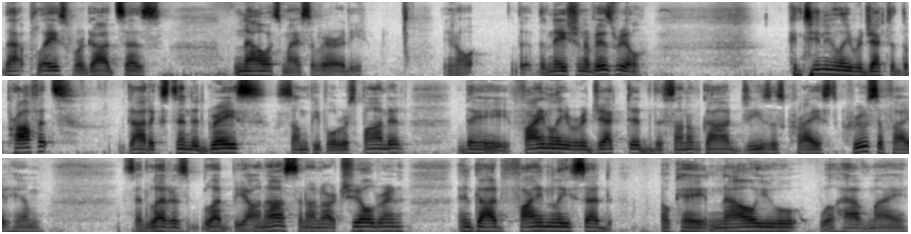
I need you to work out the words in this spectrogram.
that place where God says, Now it's my severity. You know, the, the nation of Israel continually rejected the prophets. God extended grace. Some people responded. They finally rejected the Son of God, Jesus Christ, crucified him, said, Let his blood be on us and on our children. And God finally said, Okay, now you will have my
